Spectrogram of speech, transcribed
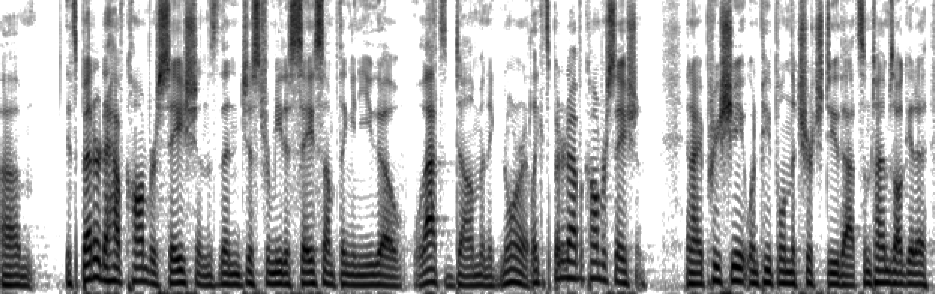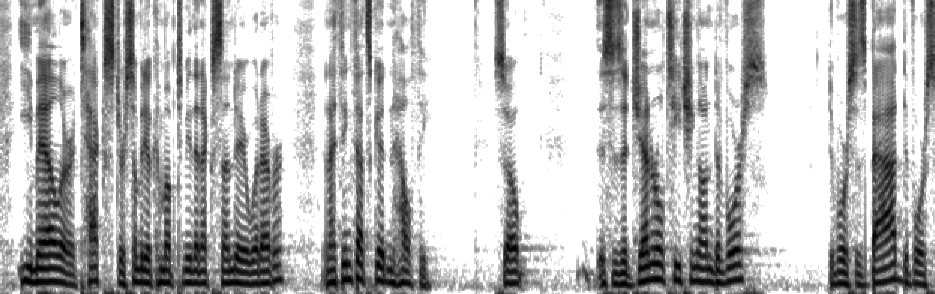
Um, it's better to have conversations than just for me to say something and you go, well, that's dumb and ignore it. Like, it's better to have a conversation. And I appreciate when people in the church do that. Sometimes I'll get an email or a text or somebody will come up to me the next Sunday or whatever. And I think that's good and healthy. So, this is a general teaching on divorce. Divorce is bad, divorce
